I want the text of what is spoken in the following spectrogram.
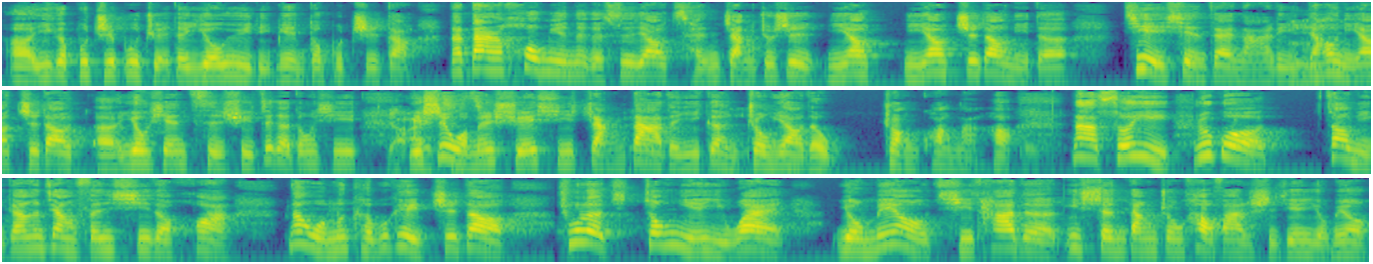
呃一个不知不觉的忧郁里面都不知道。那当然后面那个是要成长，就是你要你要知道你的界限在哪里，嗯、然后你要知道呃优先次序，这个东西也是我们学习长大的一个很重要的状况嘛哈。那所以如果照你刚刚这样分析的话，那我们可不可以知道除了中年以外，有没有其他的一生当中好发的时间？有没有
